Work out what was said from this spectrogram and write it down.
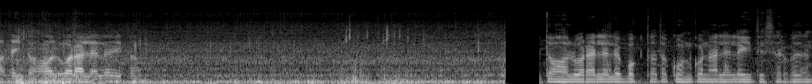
आता इथं हॉलवर आलेलं आहे इथं. इथं हॉलवर आलेलं आहे. बघतो आता कोण कोण आलेलं आहे इथे सर्वजण.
